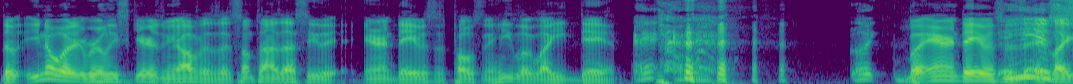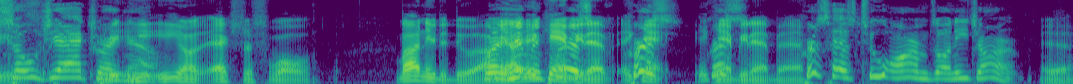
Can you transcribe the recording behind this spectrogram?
the, you know what it really scares me off is that sometimes I see that Aaron Davis is posting. He looked like he dead, Like, but Aaron Davis is, he is like so jacked right he, now. He, he on extra swole. But I need to do it. I Right, mean, it can't Chris- be that. It Chris- can't. It Chris- can't be that bad. Chris has two arms on each arm. Yeah,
